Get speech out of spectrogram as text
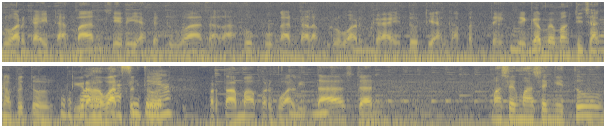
keluarga idaman ciri yang kedua adalah hubungan dalam keluarga itu dianggap penting. Sehingga memang dijaga Ya, betul, dirawat betul. ya. Pertama berkualitas dan masing-masing itu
